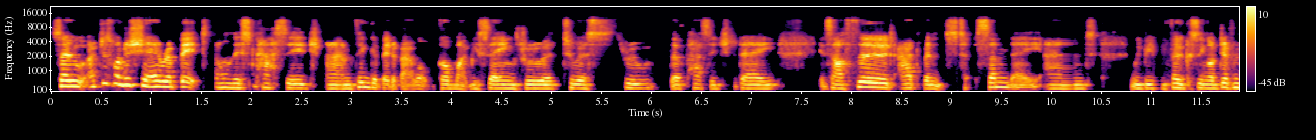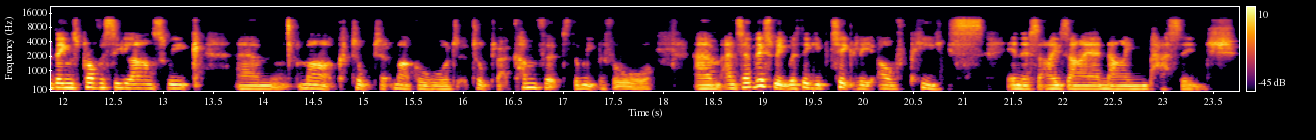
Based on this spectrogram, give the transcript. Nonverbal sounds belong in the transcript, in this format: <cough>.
So I just want to share a bit on this passage and think a bit about what God might be saying through it, to us through the passage today. It's our third Advent Sunday, and we've been focusing on different things. Prophecy last week. Um, Mark talked. Mark Ward talked about comfort the week before, um, and so this week we're thinking particularly of peace in this Isaiah nine passage.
